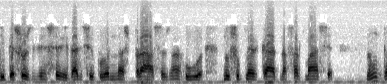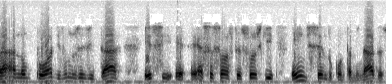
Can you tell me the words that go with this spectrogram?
de pessoas de terceira idade circulando nas praças, na rua, no supermercado, na farmácia não dá, não pode, vamos evitar. Esse, é, essas são as pessoas que, em sendo contaminadas,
